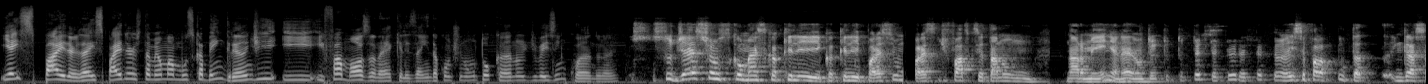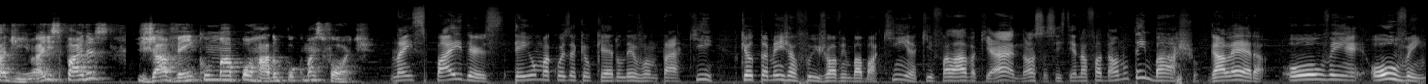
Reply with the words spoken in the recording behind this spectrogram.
e a Spiders. A Spiders também é uma música bem grande e, e famosa, né? Que eles ainda continuam tocando de vez em quando, né? Suggestions começa com aquele. com aquele. Parece, um, parece de fato que você tá num, na Armênia, né? Aí você fala, puta, engraçadinho. Aí Spiders já vem com uma porrada um pouco mais forte. Na Spiders tem uma coisa que eu quero levantar aqui, porque eu também já fui jovem babaquinha que falava que, ah, nossa, System na Fadal não tem baixo. Galera, ouvem, ouvem,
